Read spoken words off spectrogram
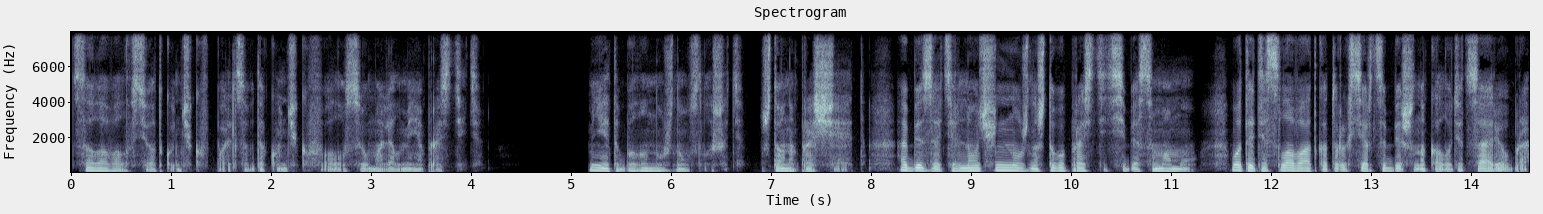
Целовал все от кончиков пальцев до кончиков волос и умолял меня простить. Мне это было нужно услышать, что она прощает. Обязательно очень нужно, чтобы простить себя самому. Вот эти слова, от которых сердце бешено колотится о ребра,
